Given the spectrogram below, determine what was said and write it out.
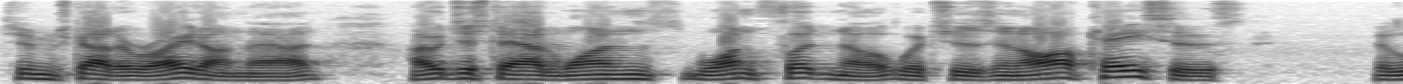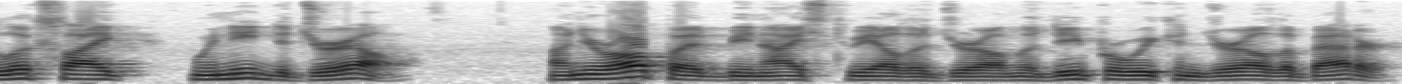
Jim's got it right on that. I would just add one one footnote, which is in all cases, it looks like we need to drill. On Europa, it'd be nice to be able to drill, and the deeper we can drill, the better.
